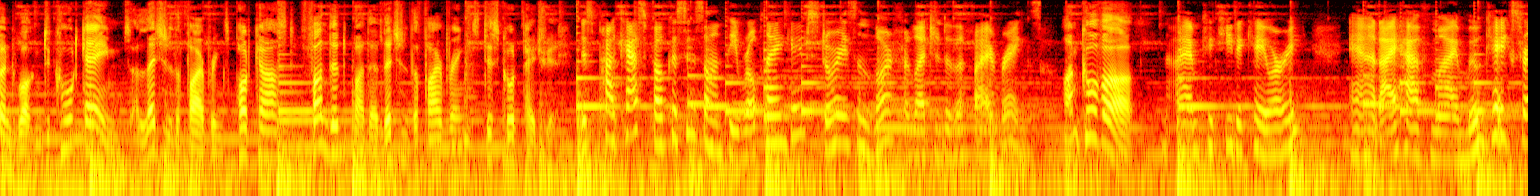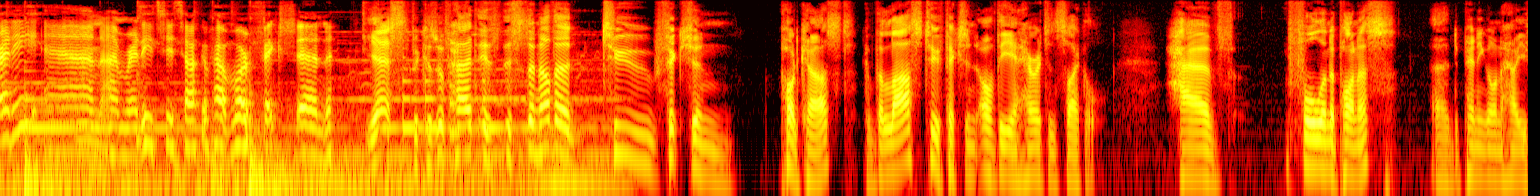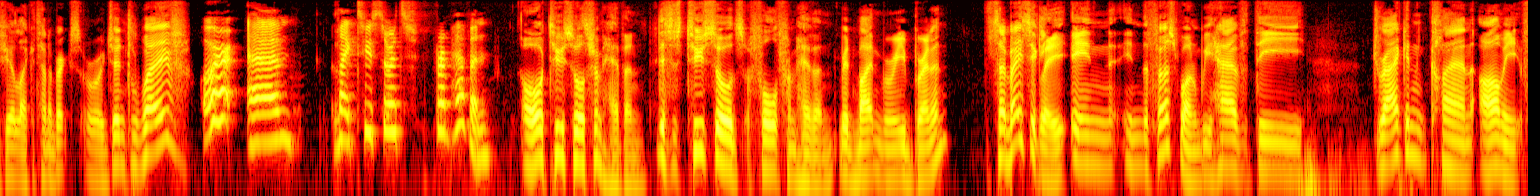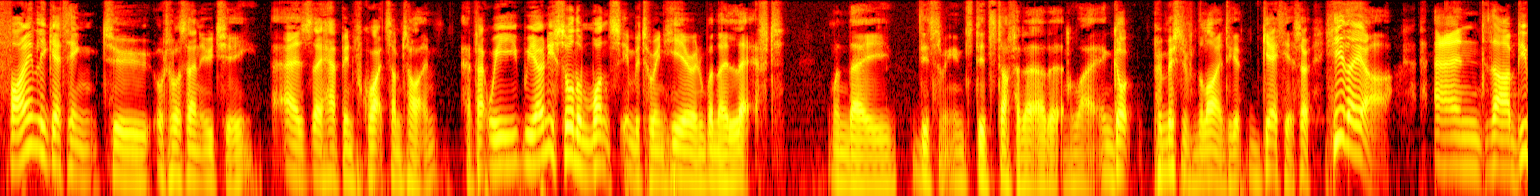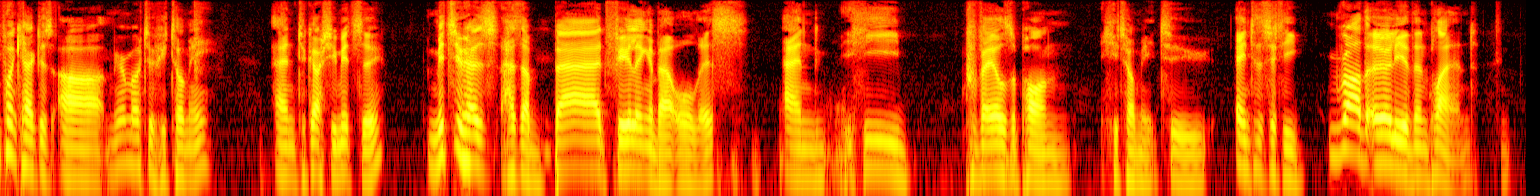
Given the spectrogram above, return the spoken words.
and welcome to Court Games, a Legend of the Five Rings podcast funded by the Legend of the Five Rings Discord Patreon. This podcast focuses on the role playing game stories and lore for Legend of the Five Rings. I'm Korva. I am Kikita Kaori, and I have my mooncakes ready, and I'm ready to talk about more fiction. Yes, because we've had this is another two fiction podcast. The last two fiction of the inheritance cycle have fallen upon us, uh, depending on how you feel, like a ton of bricks or a gentle wave. Or, um, like two swords from heaven. Or Two Swords from Heaven. This is Two Swords Fall from Heaven, written by Marie Brennan. So basically, in in the first one, we have the Dragon Clan army finally getting to Otosan Uchi, as they have been for quite some time. In fact, we, we only saw them once in between here and when they left, when they did something, did stuff at a, at a way, and got permission from the line to get get here. So here they are, and the viewpoint characters are Mirumoto Hitomi and Togashi Mitsu. Mitsu has has a bad feeling about all this, and he prevails upon Hitomi to enter the city rather earlier than planned.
